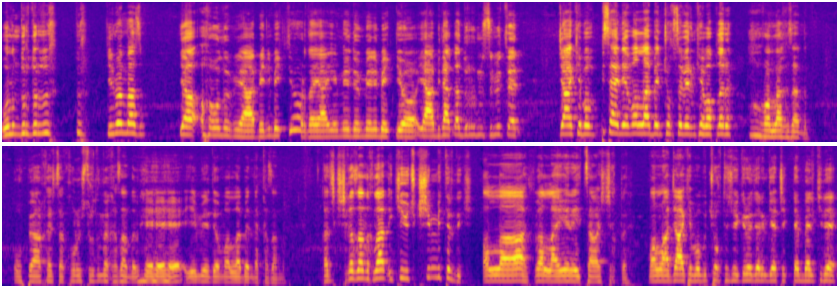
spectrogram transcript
Oğlum dur dur dur. Dur. Girmem lazım. Ya oğlum ya beni bekliyor orada ya. Yemin ediyorum beni bekliyor. Ya bir dakika durur musun lütfen? Ca kebap bir saniye vallahi ben çok severim kebapları. Oh vallahi kazandım. Oh be arkadaşlar konuşturdum ve kazandım. Hehehe yemin ediyorum vallahi ben de kazandım. Kaç kişi kazandık lan? 2-3 kişi mi bitirdik? Allah vallahi yine iç savaş çıktı. Vallahi Ca kebabı çok teşekkür ederim gerçekten belki de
